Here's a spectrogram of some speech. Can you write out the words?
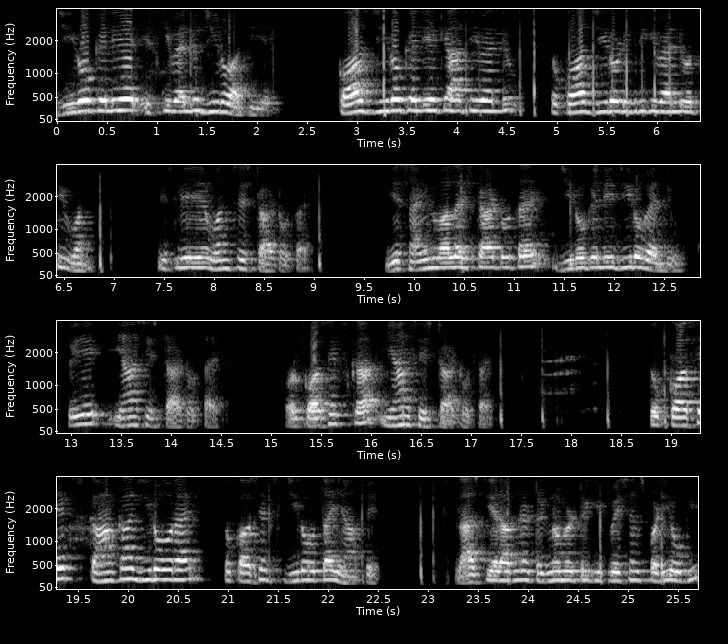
ज़ीरो के लिए इसकी वैल्यू ज़ीरो आती है। कॉस ज़ीरो के लिए क्या आती है वैल्यू तो कॉस ज़ीरो डिग्री की वैल्यू होती है वन इसलिए ये वन से स्टार्ट होता है। ये साइन वाला स्टार्ट होता है ज़ीरो के लिए ज़ीरो वैल्यू तो ये यहाँ से स्टार्ट होता है। और कॉसेक्स का यहाँ से स्टार्ट होता है। तो कॉसेक्स कहाँ कहाँ ज़ीरो हो रहा है? तो कॉसेक्स ज़ीरो होता है यहाँ पे। लास्ट ईयर आपने ट्रिग्नोमेट्रिक इक्वेशंस पढ़ी होगी।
